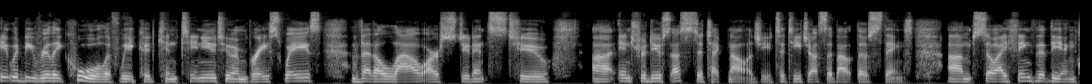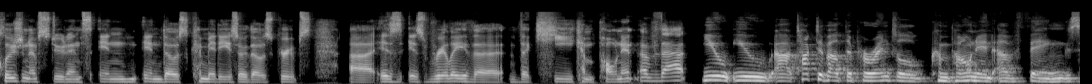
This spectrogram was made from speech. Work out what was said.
It would be really cool if we could continue to embrace ways that allow our students to uh, introduce us to technology, to teach us about those things. Um, so I think that the inclusion of students in in those committees or those groups uh, is is really the the key component of that. You you uh, talked about the parental component of things,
